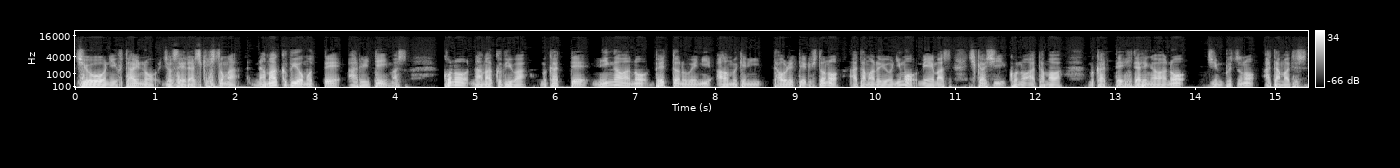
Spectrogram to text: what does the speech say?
中央に二人の女性らしき人が生首を持って歩いています。この生首は向かって右側のベッドの上に仰向けに倒れている人の頭のようにも見えます。しかし、この頭は向かって左側の人物の頭です。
